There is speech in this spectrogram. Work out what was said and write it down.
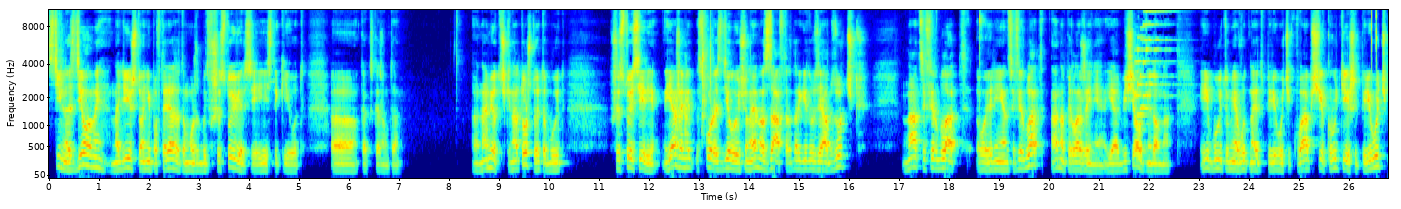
Стильно сделаны, надеюсь, что они повторят это, может быть, в шестой версии. Есть такие вот, э, как скажем-то, наметочки на то, что это будет в шестой серии. Я же не скоро сделаю еще, наверное, завтра, дорогие друзья, обзорчик на циферблат. Ой, вернее, не на циферблат, а на приложение. Я обещал вот недавно. И будет у меня вот на этот переводчик. Вообще крутейший переводчик.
